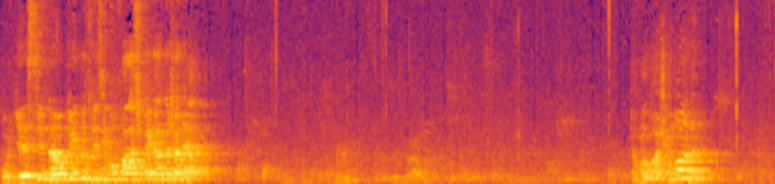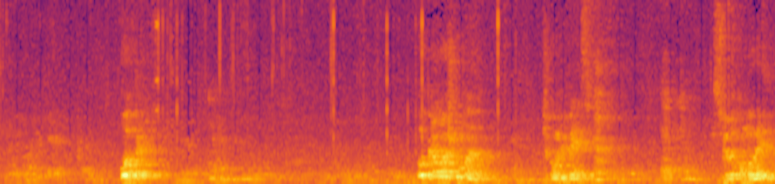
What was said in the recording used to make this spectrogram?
porque senão o que, que os vizinhos vão falar se pegar na janela? É uma lógica humana. Outra. Outra lógica humana de convivência que se usa como lei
